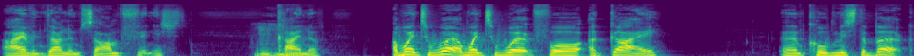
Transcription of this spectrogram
I haven't done them, so I'm finished, kind of. I went to work. I went to work for a guy um, called Mr. Burke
